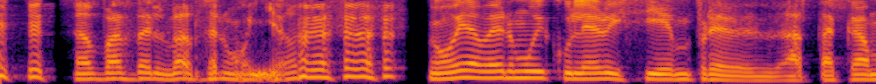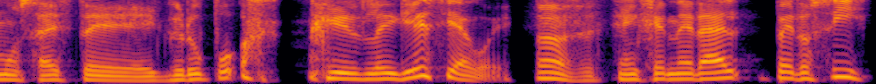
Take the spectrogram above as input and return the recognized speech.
aparte del Master Muñoz. Me voy a ver muy culero y siempre atacamos a este grupo que es la iglesia, güey. Ah, sí. En general, pero sí,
